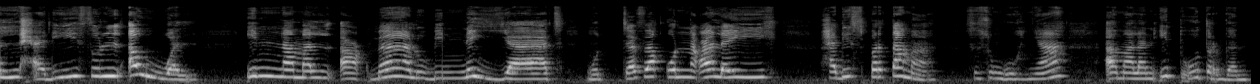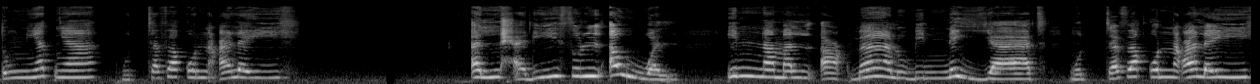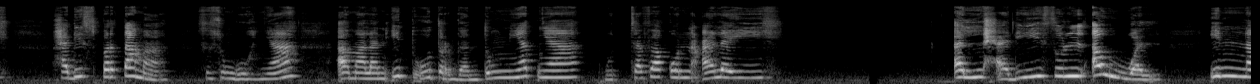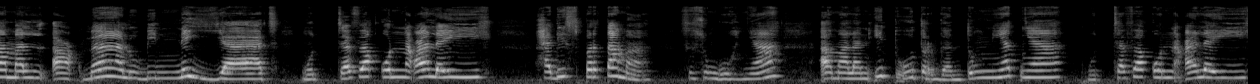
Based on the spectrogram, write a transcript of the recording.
الحديث الأول إنما الأعمال بالنيات متفق عليه Hadis pertama, sesungguhnya amalan itu tergantung niatnya. Muttafaqun alaih. Al-hadithul awal. Innamal a'malu bin niyyat. Muttafaqun alaih. Hadis pertama, sesungguhnya amalan itu tergantung niatnya. Muttafaqun alaih. Al-hadithul awal. Innamal a'malu bin niyyat Muttafaqun alaih Hadis pertama Sesungguhnya amalan itu tergantung niatnya Muttafaqun alaih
